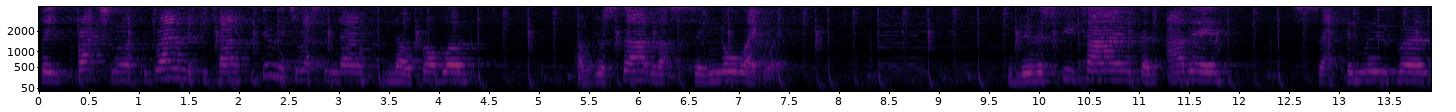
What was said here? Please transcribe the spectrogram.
Feet fractionally off the ground if you can. If you do need to rest them down, no problem. And we're going to start with that single leg lift. You can do this a few times, then add in second movement.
